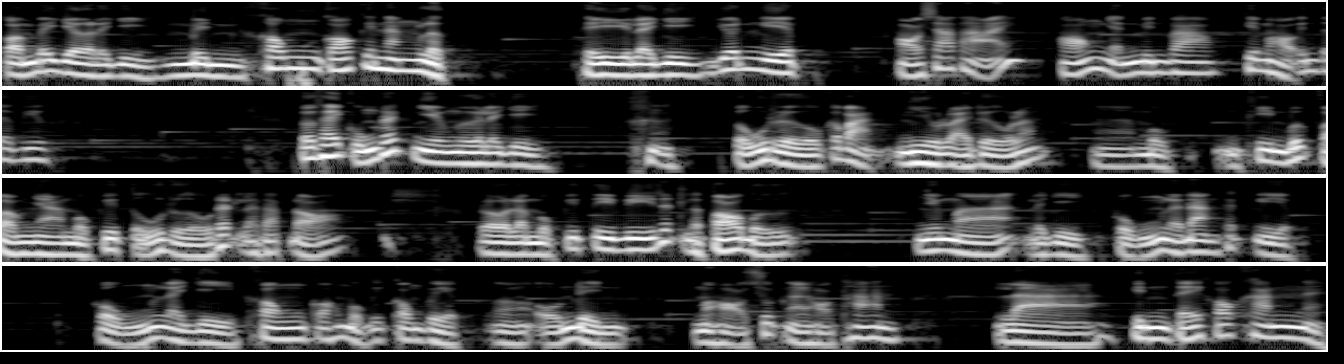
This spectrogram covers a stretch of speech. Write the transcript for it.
Còn bây giờ là gì? Mình không có cái năng lực, thì là gì? Doanh nghiệp họ sa thải, họ không nhận mình vào khi mà họ interview. Tôi thấy cũng rất nhiều người là gì? Tủ rượu các bạn, nhiều loại rượu lắm à, một khi bước vào nhà một cái tủ rượu rất là đắt đỏ rồi là một cái tivi rất là to bự. Nhưng mà là gì? Cũng là đang thất nghiệp cũng là gì? Không có một cái công việc uh, ổn định mà họ suốt ngày họ than là kinh tế khó khăn này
